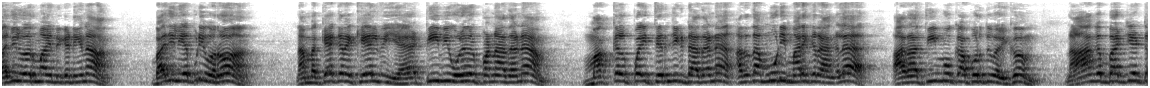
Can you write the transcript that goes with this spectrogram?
பதில் வருமா என்று கேட்டீங்கன்னா பதில் எப்படி வரும்? நம்ம கேட்குற கேள்வியை டிவி ஒளிபரப்பு பண்ணாதானே மக்கள் போய் தெரிஞ்சுக்கிட்டா தானே அதை தான் மூடி மறைக்கிறாங்களே. அதனால் திமுக பொறுத்த வரைக்கும் நாங்கள் பட்ஜெட்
